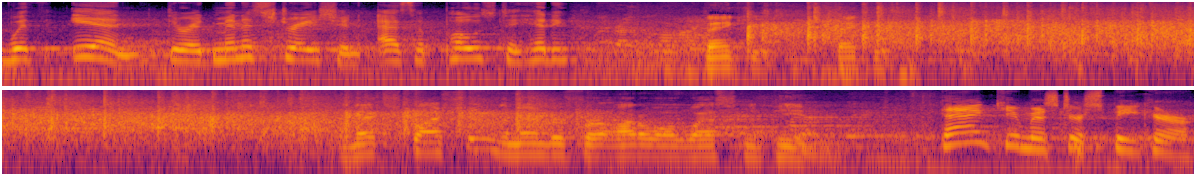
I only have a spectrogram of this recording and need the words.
within their administration as opposed to hitting Thank you. Thank you. The next question, the member for Ottawa West Nepean. Thank you, Mr. Speaker.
